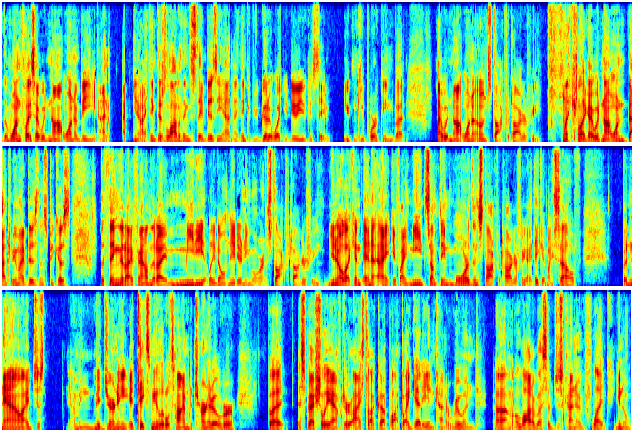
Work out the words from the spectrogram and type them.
the one place i would not want to be I, you know i think there's a lot of things to stay busy at and i think if you're good at what you do you can stay you can keep working. But I would not want to own stock photography. like like I would not want that to be my business because the thing that I found that I immediately don't need anymore is stock photography. You know, like and, and I, if I need something more than stock photography, I take it myself. But now I just I mean, Midjourney, it takes me a little time to turn it over, but especially after iStock got bought by Getty and kind of ruined, um, a lot of us have just kind of like, you know,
